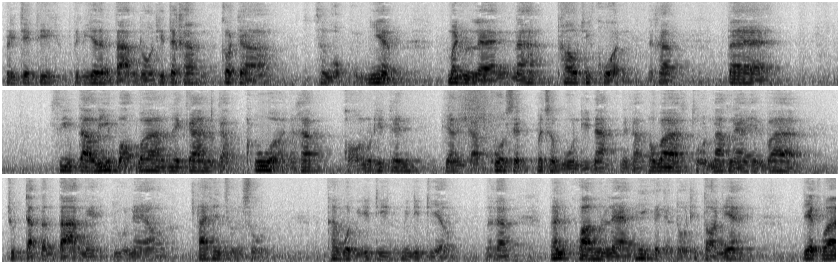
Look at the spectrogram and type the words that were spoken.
ปฏิกิริยาปฏิกิริยาต่างๆดวงอาทิตย์นะครับ ก็จะสงบเงียบไม่รุนแรงนะฮะเท่าที่ควรนะครับ แต่สิ่งต่างนี้บอกว่าในการกลับขั้วนะครับของดวงอาทิตย์นั้น ยังกลับขั้วเสร็จไม่สมบูรณ์ดีนักนะครับเพราะว่าส่วนมากแล้วเห็นว่าจุดดับต่างๆเนี่ยอยู่แนวใต้เส้นศูนย์ศูนย์ข้างบนมีนิดมีนิดเดียวนะครับนั้นความรุนแรงที่เกิดจากดวงทิตย์ตอนนี้เรียกว่า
